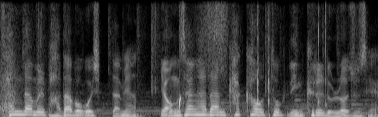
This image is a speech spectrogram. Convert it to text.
상담을 받아보고 싶다면 영상 하단 카카오톡 링크를 눌러주세요.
